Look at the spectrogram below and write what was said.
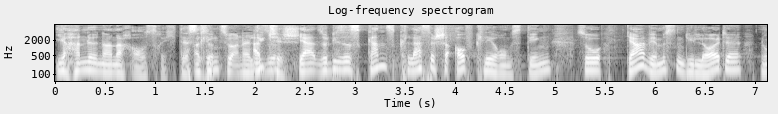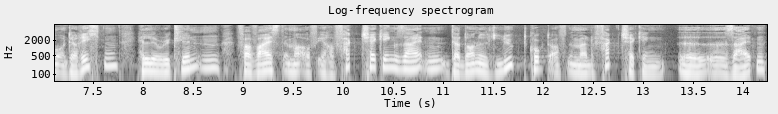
ihr Handeln danach ausrichten. Das klingt so analytisch. Also, ja, so dieses ganz klassische Aufklärungsding. So, ja, wir müssen die Leute nur unterrichten. Hillary Clinton verweist immer auf ihre Fact-Checking-Seiten. Der Donald lügt, guckt auf immer Fact-Checking-Seiten.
